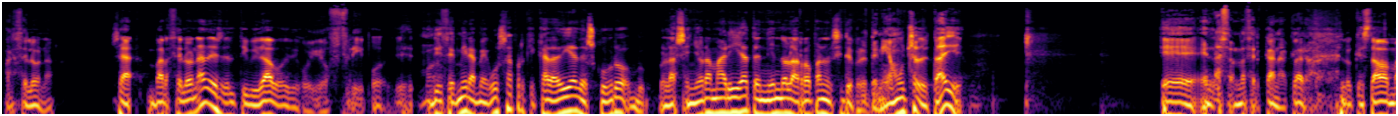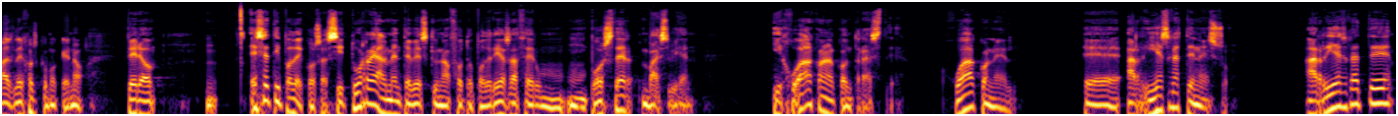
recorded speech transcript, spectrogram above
Barcelona. O sea, Barcelona desde el Tibidabo. Y digo, yo flipo. Dice, mira, me gusta porque cada día descubro la señora María tendiendo la ropa en el sitio, pero tenía mucho detalle. Eh, en la zona cercana, claro. Lo que estaba más lejos, como que no. Pero mm, ese tipo de cosas, si tú realmente ves que una foto podrías hacer un, póster, vas bien. Y juega con el contraste. Juega con él. Eh, arriesgate en eso. Arriesgate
